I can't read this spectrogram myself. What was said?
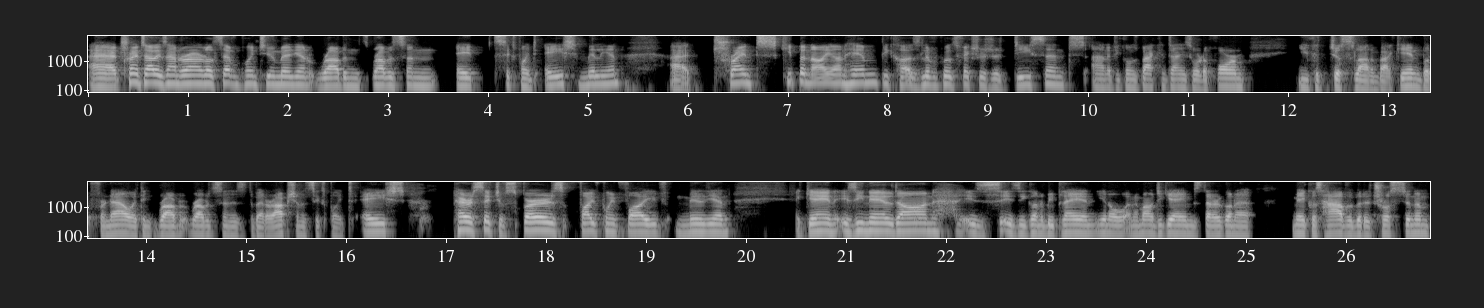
Uh, Trent Alexander Arnold, 7.2 million. Robin, Robinson, 8, 6.8 million. Uh, Trent, keep an eye on him because Liverpool's fixtures are decent. And if he comes back into any sort of form, you could just slot him back in. But for now, I think Robert Robertson is the better option at 6.8. Perisic of Spurs, 5.5 million. Again, is he nailed on? Is is he going to be playing, you know, an amount of games that are going to make us have a bit of trust in him?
